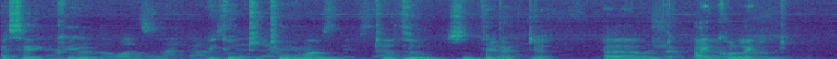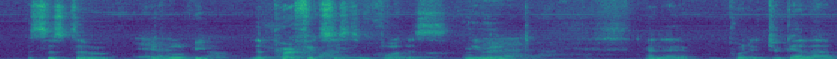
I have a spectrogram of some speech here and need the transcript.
I say, okay, we go to Thomann, to the Synth Reactor. Um, I collect the system. It will be the perfect system for this event. And I put it together,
